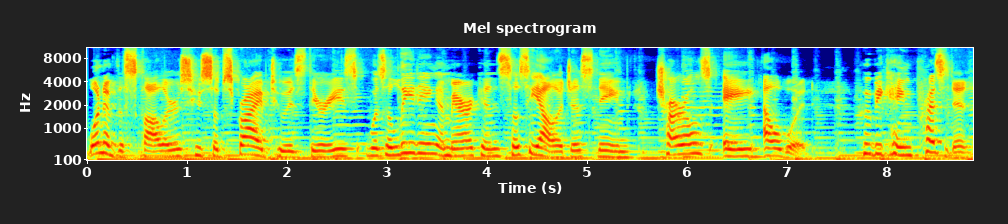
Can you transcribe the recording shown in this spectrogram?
One of the scholars who subscribed to his theories was a leading American sociologist named Charles A. Ellwood, who became president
